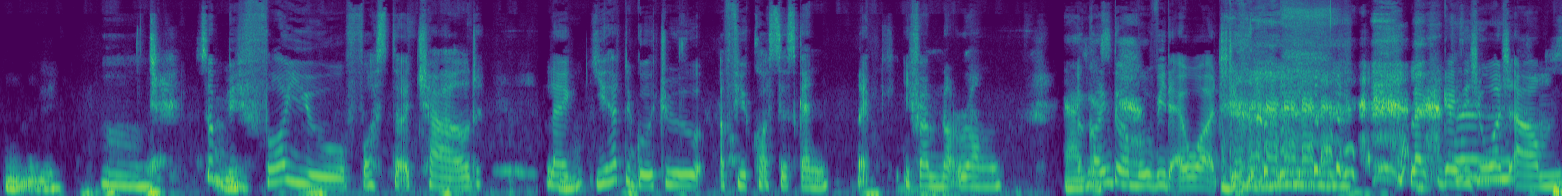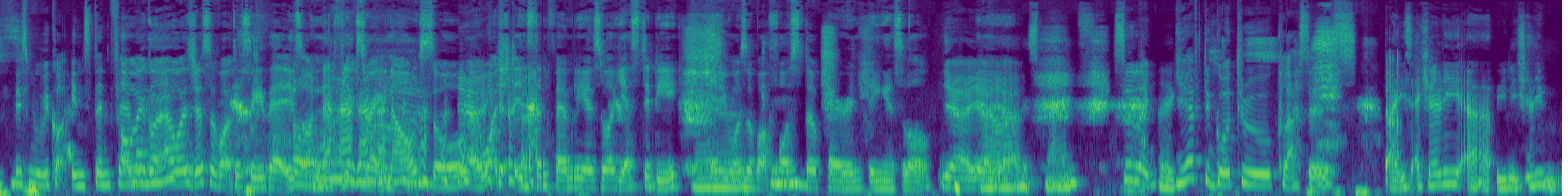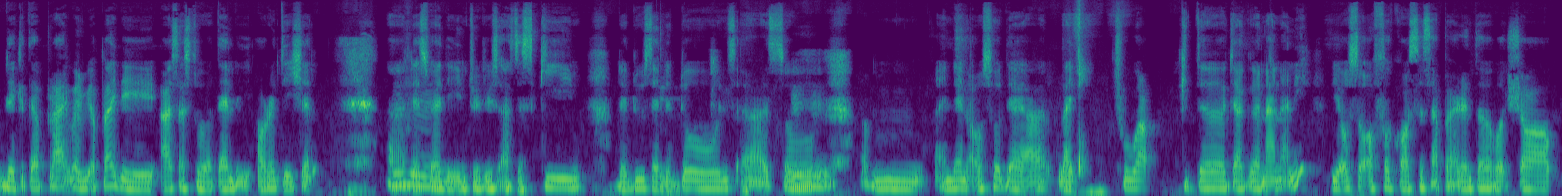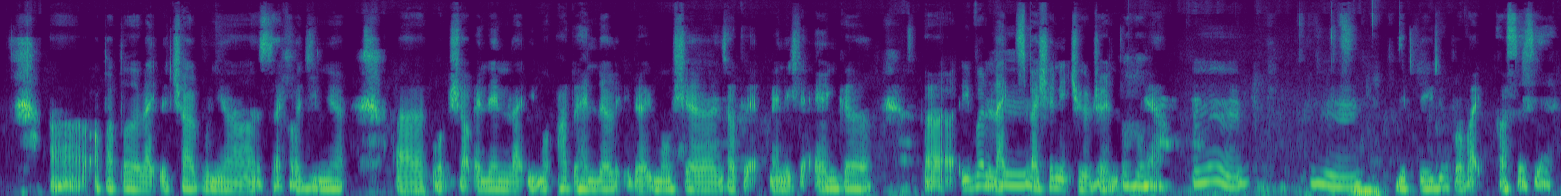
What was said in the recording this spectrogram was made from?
Mm. So before you foster a child, like you have to go through a few courses, kan? Like if I'm not wrong, Ah, yes. according to a movie that I watched. like guys, you should watch um this movie called Instant Family. Oh my god, I was just about to say that it's on Oh. Netflix right now. So Yeah, I watched Instant Family as well yesterday, and it was about foster parenting as well. yeah, yeah, Ah, yeah. that's nice. So like Like- you have to go through classes. Uh, it's actually uh, initially they kita apply when we apply they ask us to attend the orientation. Uh, That's where they introduce us the scheme, the do's and the don'ts. Uh, so Mhm. um, and then also there are like throughout kita jaga anak-anak ni, they also offer courses lah, parental workshop, uh, apa-apa like the child punya psychology punya uh, workshop and then like emo- how to handle the emotions, how to manage the anger, uh, even like Mhm. special need children. Mhm. Yeah. Mm. Hmm. They, they do provide courses yeah.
